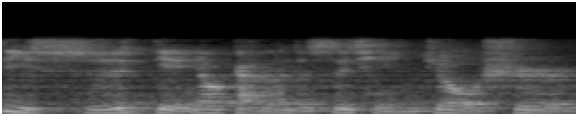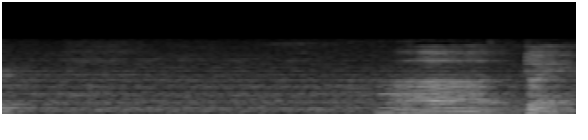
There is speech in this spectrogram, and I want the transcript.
第十点要感恩的事情就是，呃，对，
